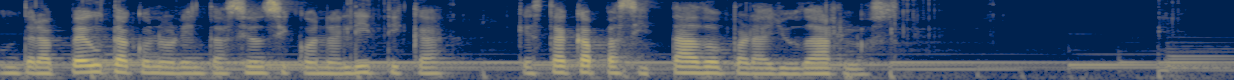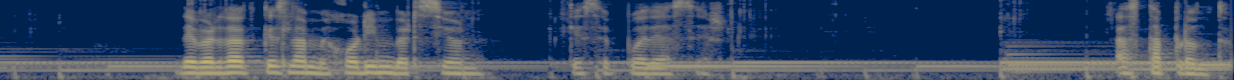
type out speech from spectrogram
un terapeuta con orientación psicoanalítica que está capacitado para ayudarlos. De verdad que es la mejor inversión que se puede hacer. Hasta pronto.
